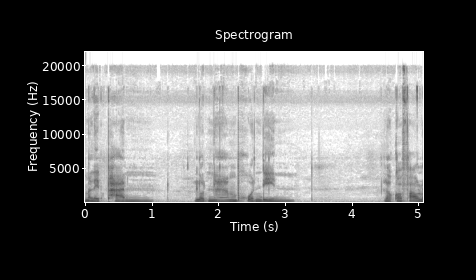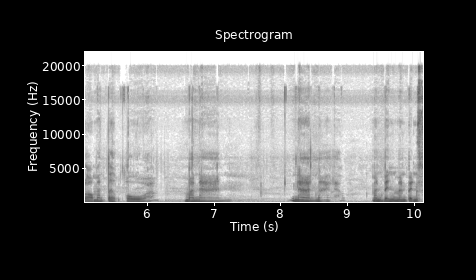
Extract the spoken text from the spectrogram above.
เมล็ดพันธุ์ ลดน้ำพรวนดิน แล้วก็เฝ้ารอมันเติบโตมานาน นานมากแล้ว มันเป็นมันเป็นเฟ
